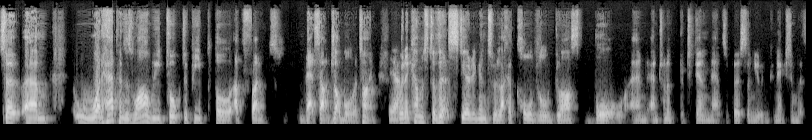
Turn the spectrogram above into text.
So um, what happens is while we talk to people up front, that's our job all the time. Yeah. When it comes to this, staring into like a cold little glass ball and, and trying to pretend that's a person you're in connection with.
